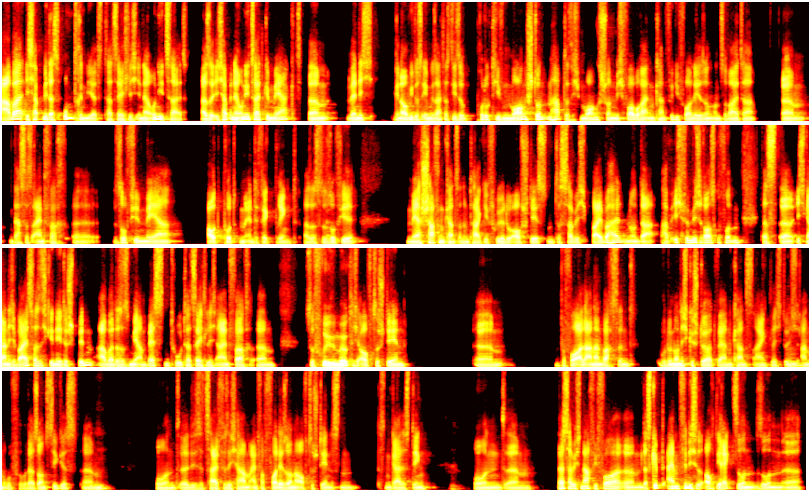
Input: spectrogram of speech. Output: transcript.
aber ich habe mir das umtrainiert tatsächlich in der Uni-Zeit. Also ich habe in der Uni-Zeit gemerkt, ähm, wenn ich, genau wie du es eben gesagt hast, diese produktiven Morgenstunden habe, dass ich morgens schon mich vorbereiten kann für die Vorlesung und so weiter, ähm, dass es einfach äh, so viel mehr Output im Endeffekt bringt. Also dass du so viel mehr schaffen kannst an einem Tag, je früher du aufstehst. Und das habe ich beibehalten. Und da habe ich für mich herausgefunden, dass äh, ich gar nicht weiß, was ich genetisch bin, aber dass es mir am besten tut, tatsächlich einfach ähm, so früh wie möglich aufzustehen, ähm, bevor alle anderen wach sind, wo du noch nicht gestört werden kannst, eigentlich durch mhm. Anrufe oder sonstiges. Ähm, mhm. Und äh, diese Zeit für sich haben, einfach vor der Sonne aufzustehen, ist ein, ist ein geiles Ding. Mhm. Und ähm, das habe ich nach wie vor. Ähm, das gibt einem, finde ich, auch direkt so ein, so ein, äh,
